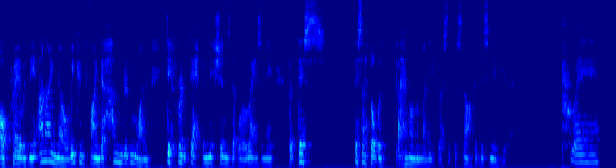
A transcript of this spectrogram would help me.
of prayer with me, and I know we can find 101 different definitions that will resonate, but this, this I thought was bang on the money for us at the start of this new year. Prayer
